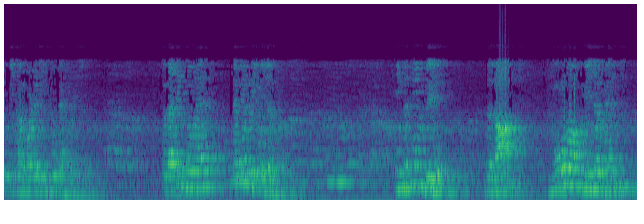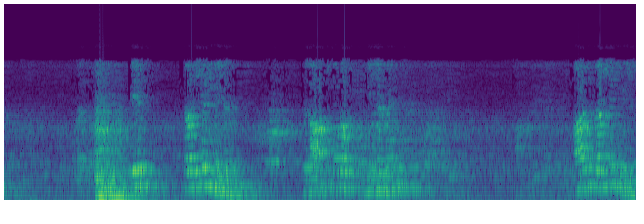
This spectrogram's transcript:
to be converted into temperature. So that is known as secondary measurement. In the same way, the last mode of measurement is tertiary measurement. The last mode of measurement are tertiary measure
